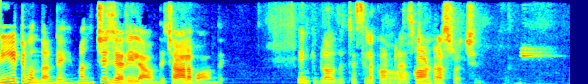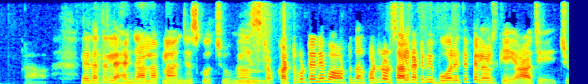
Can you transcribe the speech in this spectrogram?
నీట్గా ఉందండి. మంచి జరీలా ఉంది. చాలా బాగుంది. దీనికి బ్లౌజ్ వచ్చేసి ఇలా కాంట్రాస్ట్ కాంట్రాస్ట్ వచ్చింది. లేదంటే లెహంగా అలా ప్లాన్ చేసుకోవచ్చు. మీ ఇష్టం. కట్టుకుంటేనే బాగుంటుంది అనుకోండి. రెండు సార్లు కట్టి మీ బోర్ అయితే పిల్లలకి రా చేయొచ్చు.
